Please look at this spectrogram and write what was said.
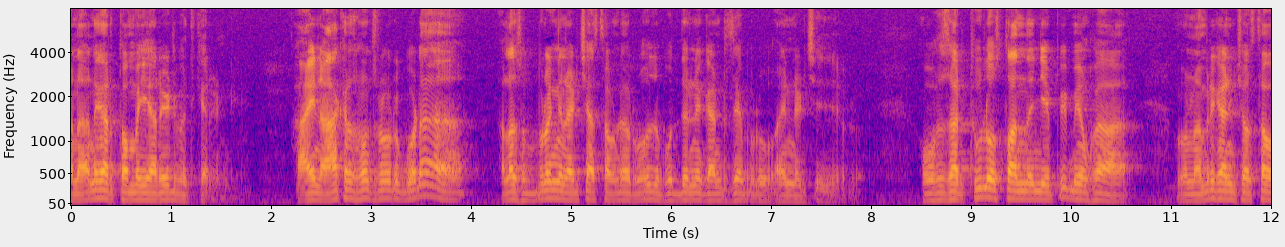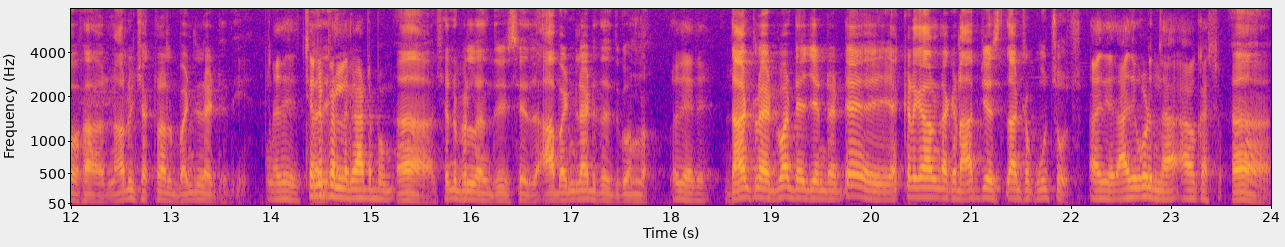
మా నాన్నగారు తొంభై ఆరేళ్ళు బతికారండి. ఆయన ఆఖరి సంవత్సరం వరకు కూడా అలా శుభ్రంగా నడిచేస్తూ ఉండేవారు రోజు పొద్దున్నే గంట సేపు ఆయన నడిచేసేవారు ఒకసారి తూలు వస్తుందని చెప్పి మేము ఒక మొన్న అమెరికా నుంచి వస్తా ఒక నాలుగు చక్రాల బండి లాంటిది. అదే చిన్నపిల్లల ఆట చిన్నపిల్లల్ని తీసేది. ఆ బండి లాంటిది అది కొన్నాం. అదే అదే. దాంట్లో అడ్వాంటేజ్ ఏంటంటే ఎక్కడ కావాలంటే అక్కడ ఆఫ్ చేసి దాంట్లో కూర్చోవచ్చు. అదే అది కూడా ఉంది? అవకాశం. ఆ,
